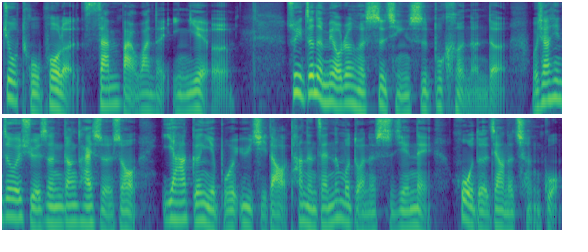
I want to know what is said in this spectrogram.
就突破了三百万的营业额。所以真的没有任何事情是不可能的。我相信这位学生刚开始的时候，压根也不会预期到他能在那么短的时间内获得这样的成果。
